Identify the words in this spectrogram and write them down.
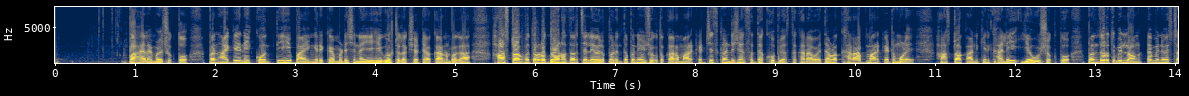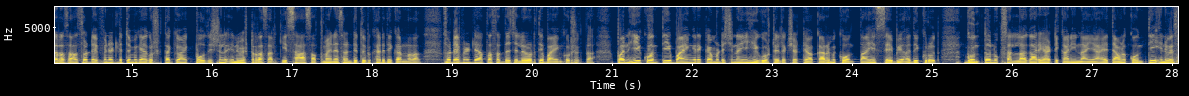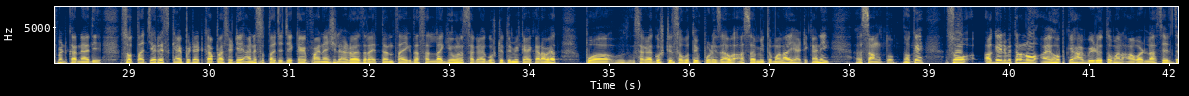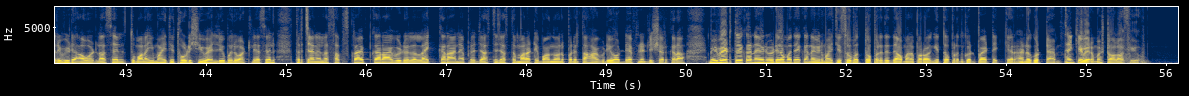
पाहायला मिळू शकतो. पण अगेन ही कोणतीही बाईंग रिकमेंडेशन नाही आहे ही गोष्ट लक्षात ठेवा. कारण बघा हा स्टॉक मित्रांनो दोन हजारच्या लेवलपर्यंत पण येऊ शकतो. कारण मार्केटचीच कंडिशन सध्या खूप जास्त खराब आहे. त्यामुळे खराब मार्केटमुळे हा स्टॉक आणखीन खाली येऊ शकतो. पण जर तुम्ही लॉंग टर्म इन्व्हेस्टर असाल सो डेफिनेटली तुम्ही काय करू शकता किंवा एक पोझिशनल इन्व्हेस्टर असाल की सहा सात महिन्यासाठी तुम्ही खरेदी करणार आहात. सो डेफिनेटली आता सध्याच्या लेवलवरती बाईंग करू शकता. पण ही कोणतीही बाईंग रिकमेंडेशन नाही ही गोष्ट लक्षात ठेवा. कारण मी कोणताही सेबी अधिकृत गुंतवणूक सल्लागार ह्या ठिकाणी नाही आहे. त्यामुळे कोणतीही इन्व्हेस्टमेंट करण्याआधी स्वतःची रिस्क ॲपिटेट कॅपॅसिटी आणि स्वतःचे जे काही फायनान्शियल ॲडवायझर आहेत त्यांचा एकदा सल्ला घेऊनच सगळ्या गोष्टी तुम्ही काय कराव्यात. प सगळ्या गोष्टींसोबत तुम्ही पुढे जावं असं मी तुम्हाला या ठिकाणी सांगतो. ओके सो अगेन मित्रांनो आय होप की हा व्हिडिओ तुम्हाला आवडला असेल. तर व्हिडिओ आवडला असेल तुम्हाला ही माहिती थोडीशी व्हॅल्युएबल वाटली असेल तर चॅनलला सबस्क्राईब करा व्हिडिओला लाईक करा आणि आपल्या जास्तीत जास्त मराठी बांधवांपर्यंत हा व्हिडिओ डेफिनेटली शेअर करा. मी भेटतो एका नवीन व्हिडिओमध्ये एका नवीन माहितीसोबत. तोपर्यंत द्या मला परवानगी. तोपर्यंत good bye take care and good time thank you very much all of you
